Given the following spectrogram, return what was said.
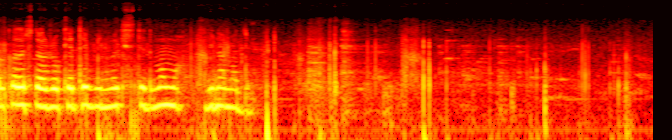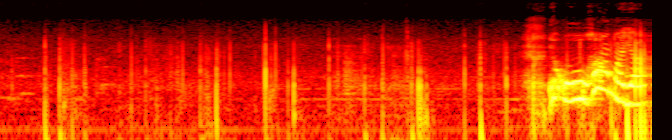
Arkadaşlar rokete binmek istedim ama binemedim. E oha ama ya.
